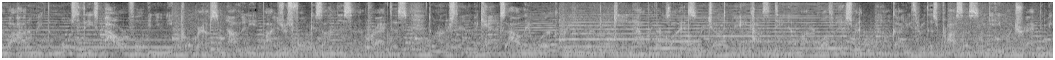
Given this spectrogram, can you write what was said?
about how to make the most of these powerful and unique programs. Not many advisors focus on this in their practice, don't understand the mechanics of how they work, or even where to begin helping their clients. Reach out to me, Constantine at Monarch Wealth Management, and I'll guide you through this process and get you on track to make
